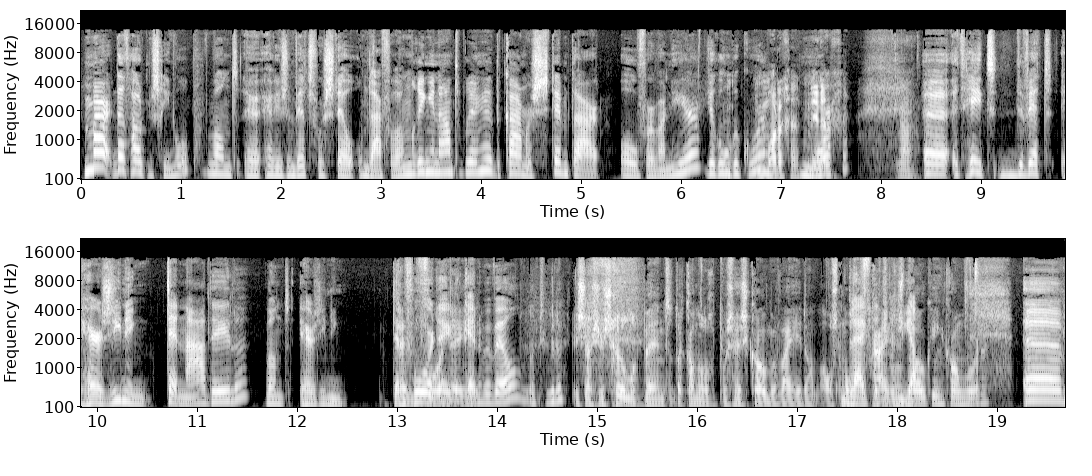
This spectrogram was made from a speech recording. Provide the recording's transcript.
Maar dat houdt misschien op, want eh, er is een wetsvoorstel om daar verandering in aan te brengen. De Kamer stemt daarover wanneer, Jeroen Recour? Morgen. Morgen. Ja. Eh, het heet de wet herziening ten nadele. Want herziening ten, Ten voordele, voordele. kennen we wel, natuurlijk. Dus als je schuldig bent, dan kan er nog een proces komen... waar je dan alsnog Blijkt dat je- vrijgesproken in kan worden. Ehm,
